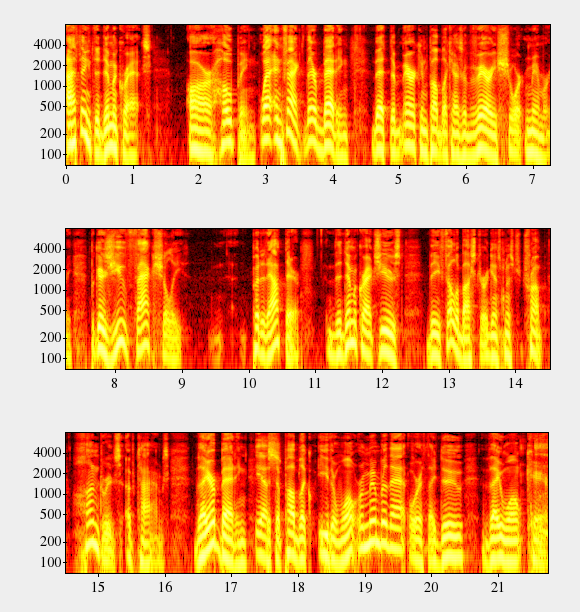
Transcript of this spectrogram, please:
I think the Democrats are hoping, well, in fact, they're betting that the American public has a very short memory because you factually put it out there. The Democrats used the filibuster against Mr. Trump hundreds of times. They are betting yes. that the public either won't remember that or if they do, they won't care.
